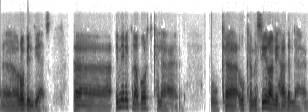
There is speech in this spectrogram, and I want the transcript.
آه، روبن دياز. فإمريك لابورت كلاعب وك... وكمسيرة لهذا اللاعب.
